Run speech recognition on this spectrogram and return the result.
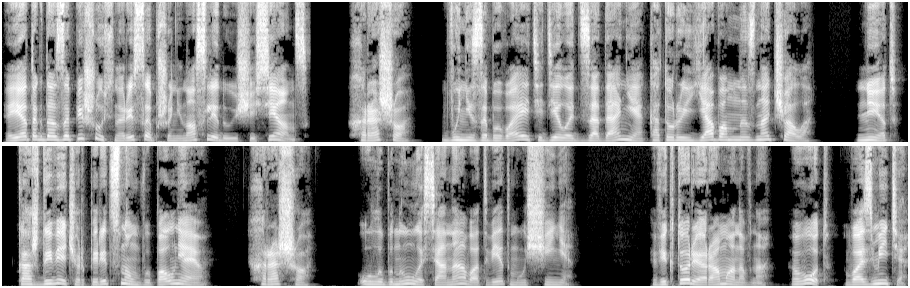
«Я тогда запишусь на ресепшене на следующий сеанс». «Хорошо. Вы не забываете делать задания, которые я вам назначала?» Нет, каждый вечер перед сном выполняю. Хорошо, улыбнулась она в ответ мужчине. Виктория Романовна, вот, возьмите.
